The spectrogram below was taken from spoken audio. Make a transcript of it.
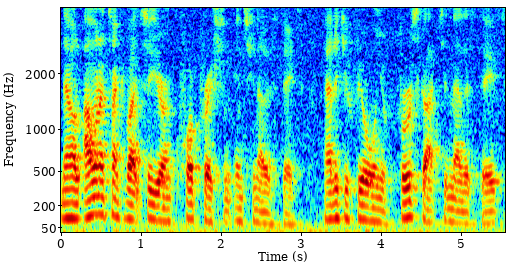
Now, I want to talk about so your incorporation into the United States. How did you feel when you first got to the United States?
